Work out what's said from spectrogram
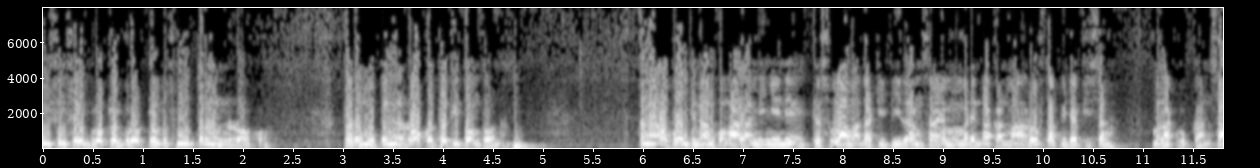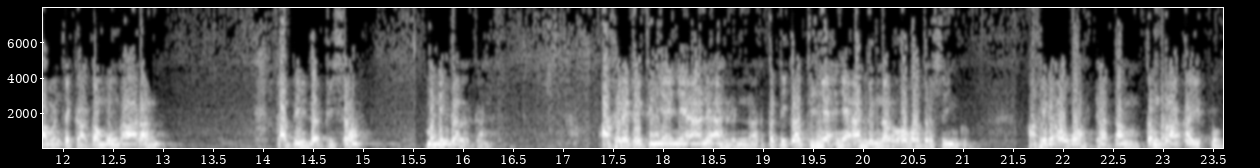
Ususnya brodol-brodol terus muter neraka. Bareng muter neraka jadi tontonan. Kena apa jenengan kok ngalami ini? Terus ulama tadi bilang saya memerintahkan ma'ruf tapi tidak bisa melakukan. Saya mencegah kemungkaran, tapi tidak bisa meninggalkan. Akhirnya jadi aneh ahli nar. Ketika dinyeknya ahli nar, Allah tersinggung. Akhirnya Allah datang ke neraka itu.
